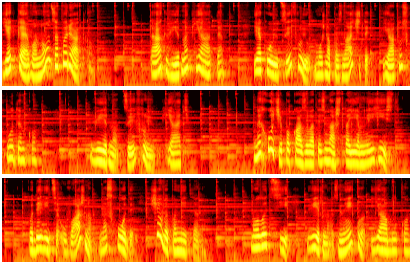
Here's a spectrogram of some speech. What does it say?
Яке воно за порядком? Так, вірно, п'яте. Якою цифрою можна позначити п'яту сходинку? Вірно, цифрою 5. Не хоче показуватись наш таємний гість. Подивіться уважно на сходи. Що ви помітили? Молодці, вірно, зникло яблуко.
